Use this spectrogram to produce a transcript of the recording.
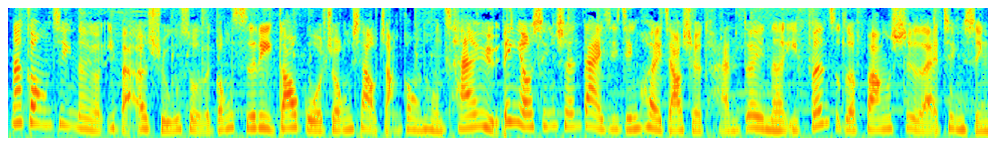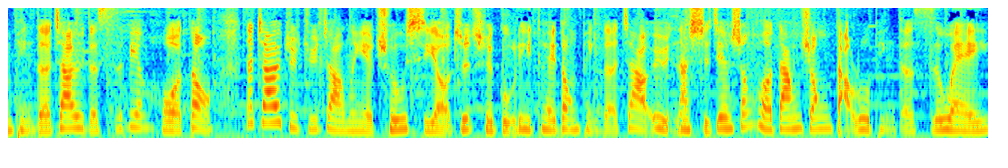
那共计呢，有一百二十五所的公私立高国中校长共同参与，并由新生代基金会教学团队呢，以分组的方式来进行品德教育的思辨活动。那教育局局长呢，也出席有、哦、支持鼓励。推动品德教育，那实践生活当中导入品德思维。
